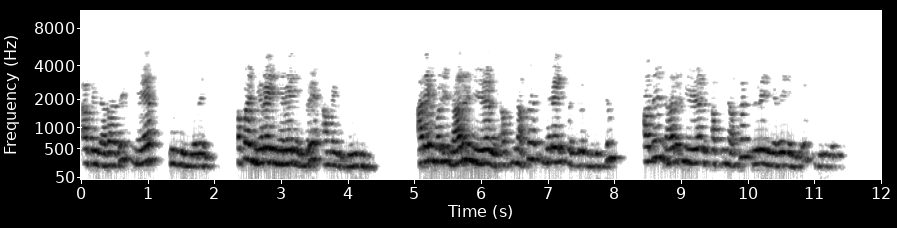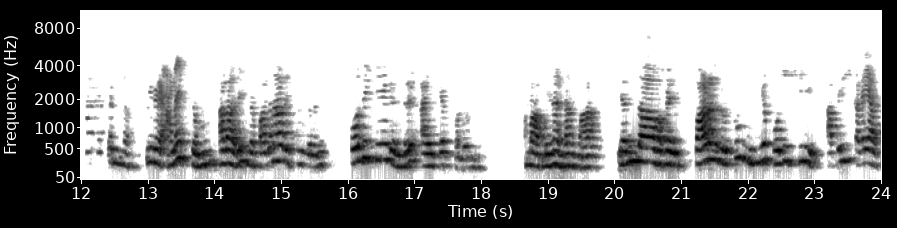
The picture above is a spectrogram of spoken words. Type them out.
அப்படின்னு அதாவது நேர் இது நிறை. அப்ப நிறை நிறை என்று அமையும் அதே மாதிரி நறுநிழல் அப்படின்னாக்க நிறை என்று முடியும் அது நறுநிழல் அப்படின்னாக்க நிறை நிறை என்று முடியும். இவை அனைத்தும் அதாவது இந்த பதினாறு சீர்களும் பொதுச்சீர் என்று அழைக்கப்படும். அம்மா அப்படின்னா என்னம்மா? எல்லா வகை பாடல்களுக்கும் உரிய பொதுச்சி அப்படின்னு கிடையாது.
